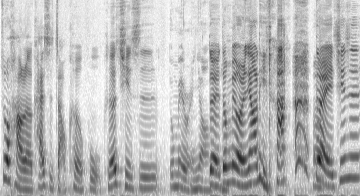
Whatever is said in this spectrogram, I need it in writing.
做好了，开始找客户，可是其实都没有人要，对，都没有人要理他。嗯、对，其实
